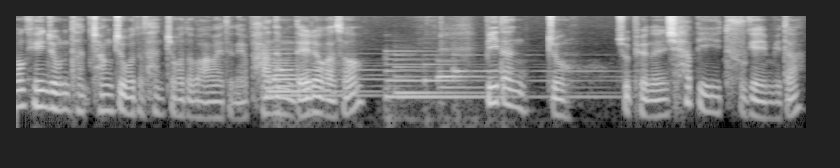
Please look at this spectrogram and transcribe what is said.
어, 개인적으로는 단, 장조보다 단조가 더 마음에 드네요. 반음 내려가서 B단조 조표는 샵이 두 개입니다.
